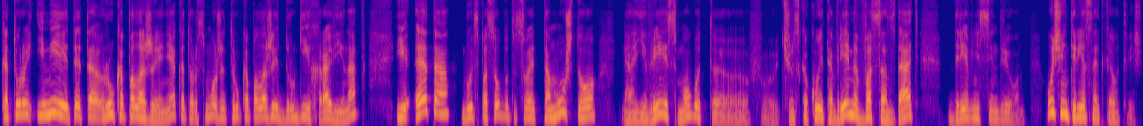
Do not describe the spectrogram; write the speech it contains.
который имеет это рукоположение, который сможет рукоположить других раввинов, и это будет способствовать тому, что а, евреи смогут э, через какое-то время воссоздать древний Синдрион. Очень интересная такая вот вещь.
